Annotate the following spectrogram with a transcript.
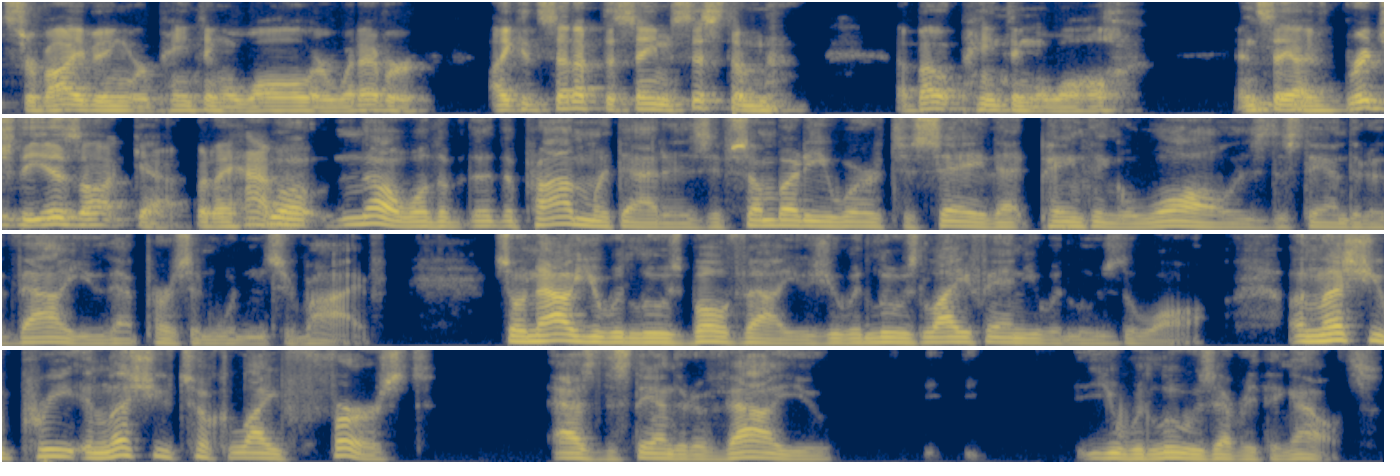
surviving or painting a wall or whatever. I could set up the same system about painting a wall and say mm-hmm. I've bridged the is-ought gap, but I haven't. Well, no. Well, the, the, the problem with that is if somebody were to say that painting a wall is the standard of value, that person wouldn't survive. So now you would lose both values. You would lose life and you would lose the wall. Unless you pre unless you took life first as the standard of value, you would lose everything else.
